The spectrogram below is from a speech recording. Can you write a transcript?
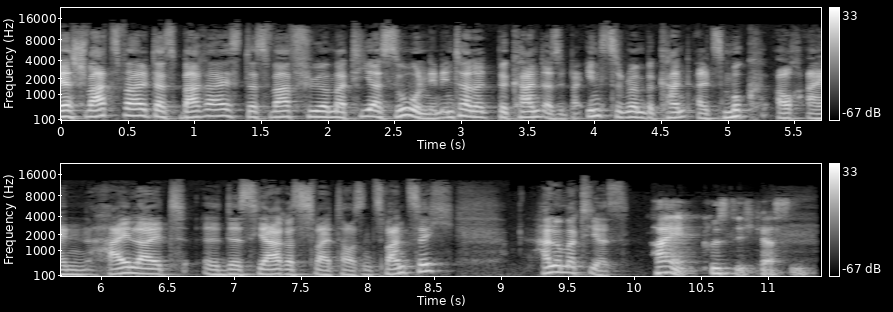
Der Schwarzwald, das Barreis, das war für Matthias Sohn im Internet bekannt, also bei Instagram bekannt als Muck, auch ein Highlight äh, des Jahres 2020. Hallo Matthias. Hi, grüß dich, Carsten.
